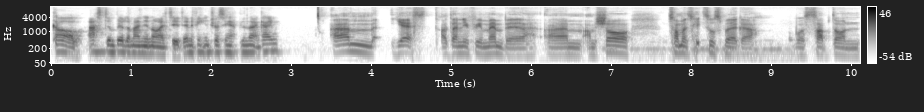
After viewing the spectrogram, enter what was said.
Karl, Aston Villa, Man United. Anything interesting happened in that game? Um, yes, I don't know if you remember. Um, I'm sure Thomas Hitzlsperger was subbed on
